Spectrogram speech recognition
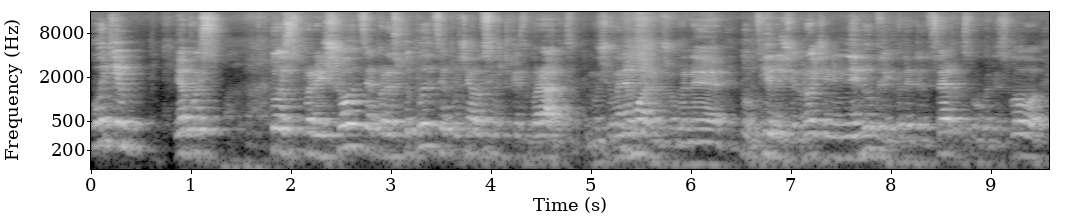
Потім якось хтось перейшов це, переступив це, почали все ж таки збиратися. Тому що ми не можемо, щоб не ну, віруючі народжені не люблять ходити до церкви, слухати слово,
